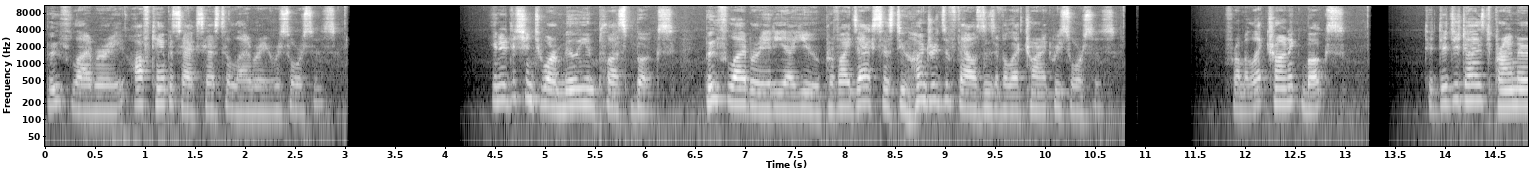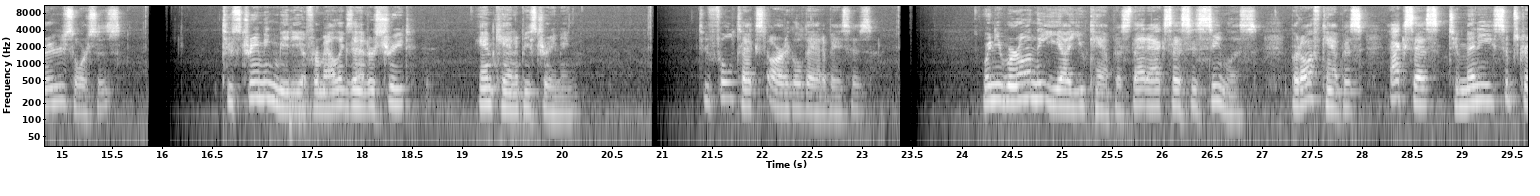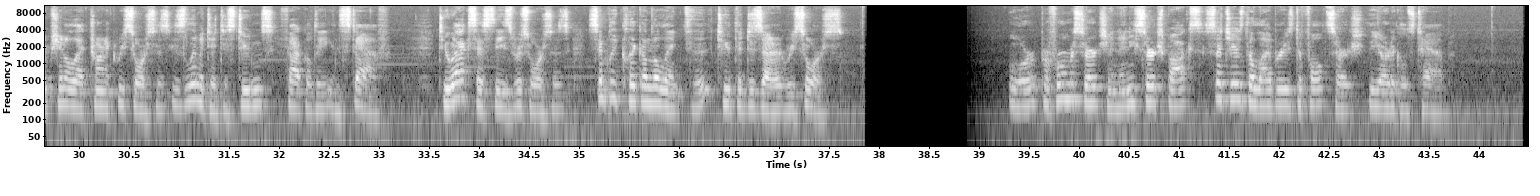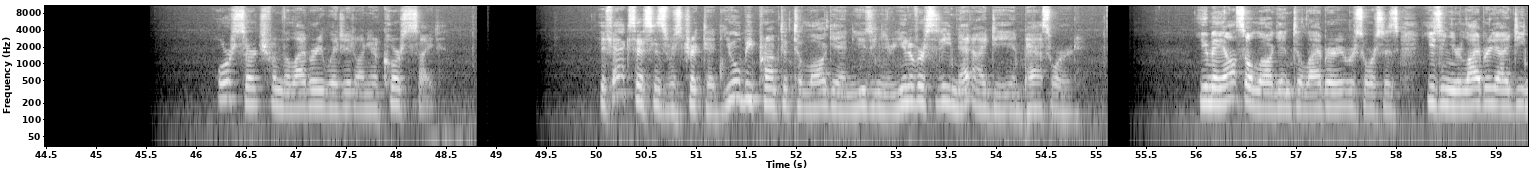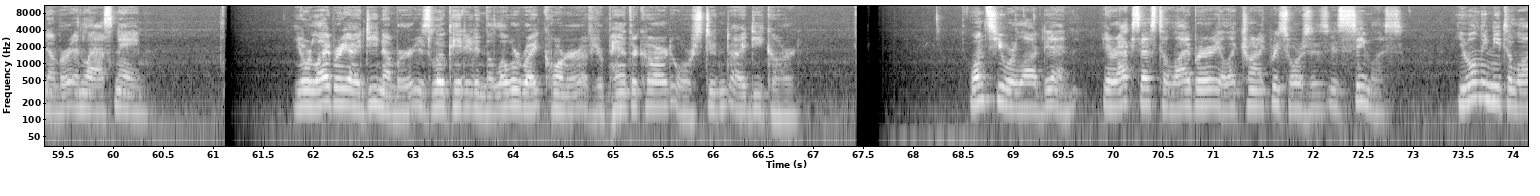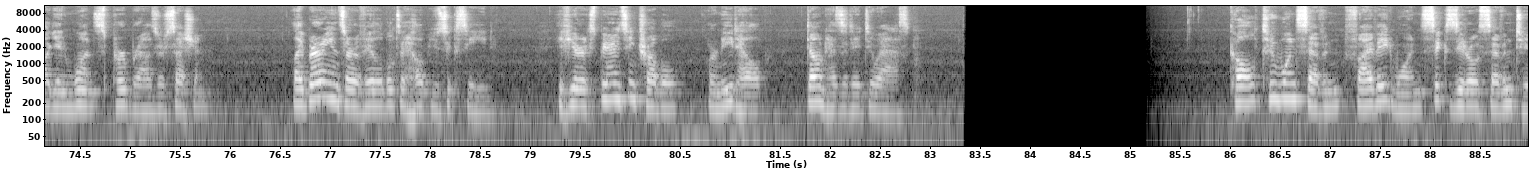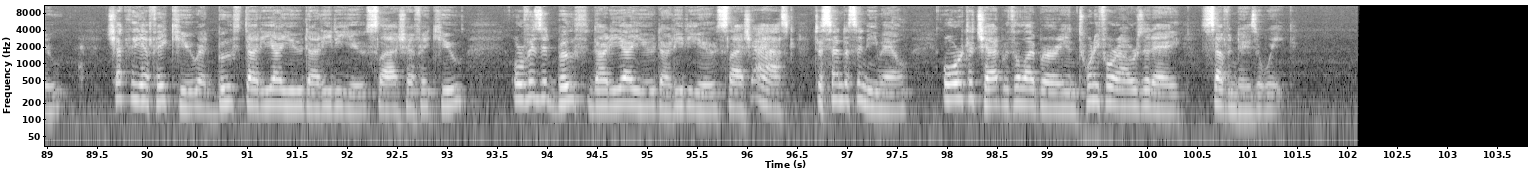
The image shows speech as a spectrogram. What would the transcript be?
Booth Library off-campus access to library resources. In addition to our million plus books, Booth Library at EIU provides access to hundreds of thousands of electronic resources. From electronic books, to digitized primary resources, to streaming media from Alexander Street and Kanopy Streaming, to full-text article databases. When you were on the EIU campus, that access is seamless, but off campus, access to many subscription electronic resources is limited to students, faculty, and staff. To access these resources, simply click on the link to the, to the desired resource. Or perform a search in any search box, such as the library's default search, the Articles tab. Or search from the library widget on your course site. If access is restricted, you will be prompted to log in using your University NetID and password. You may also log in to library resources using your library ID number and last name. Your library ID number is located in the lower right corner of your Panther card or student ID card. Once you are logged in, your access to library electronic resources is seamless. You only need to log in once per browser session. Librarians are available to help you succeed. If you're experiencing trouble or need help, don't hesitate to ask. Call 217-581-6072, check the FAQ at booth.eiu.edu slash FAQ, or visit booth.eiu.edu slash ask to send us an email or to chat with a librarian 24 hours a day, 7 days a week.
